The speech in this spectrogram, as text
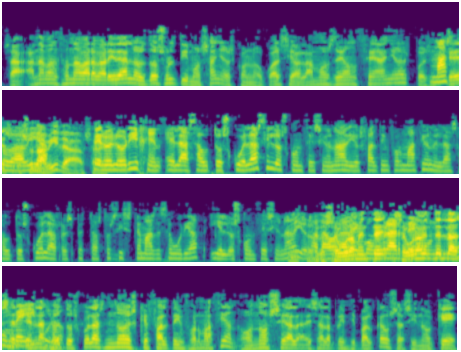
O sea, han avanzado una barbaridad en los dos últimos años, con lo cual, si hablamos de 11 años, pues es más que es- todavía. es una vida. O sea, Pero el origen en las autoescuelas y los concesionarios. Falta información en las autoescuelas respecto a estos sistemas de seguridad y en los concesionarios a la hora de seguramente, comprarte seguramente un, en, las, un en las autoescuelas no es que falte información o no sea la- esa la principal causa, sino que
